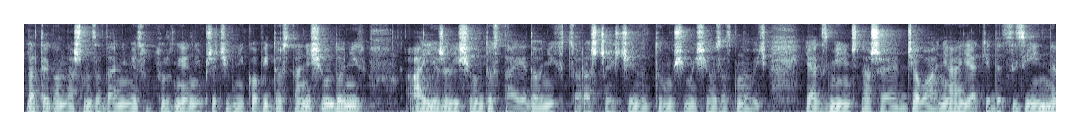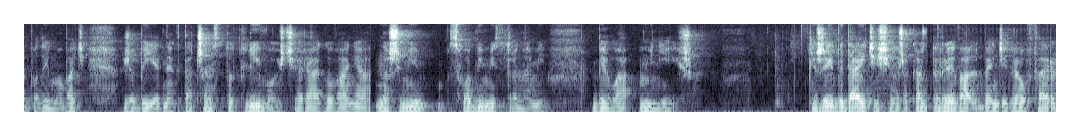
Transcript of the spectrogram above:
dlatego naszym zadaniem jest utrudnianie przeciwnikowi dostanie się do nich, a jeżeli się dostaje do nich coraz częściej, no to musimy się zastanowić, jak zmienić nasze działania, jakie decyzje inne podejmować, żeby jednak ta częstotliwość reagowania naszymi słabymi stronami była mniejsza. Jeżeli wydaje Ci się, że każdy rywal będzie grał fair,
